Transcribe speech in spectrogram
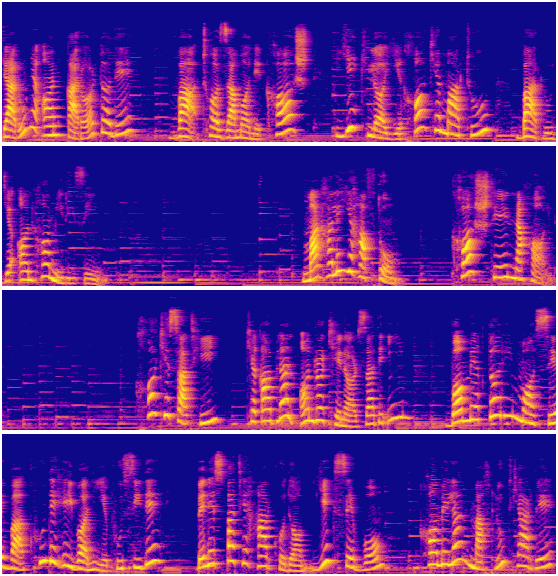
درون آن قرار داده و تا زمان کاشت یک لایه خاک مرتوب بر روی آنها می ریزیم. مرحله هفتم کاشت نهال خاک سطحی که قبلا آن را کنار زده ایم با مقداری ماسه و کود حیوانی پوسیده به نسبت هر کدام یک سوم کاملا مخلوط کرده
